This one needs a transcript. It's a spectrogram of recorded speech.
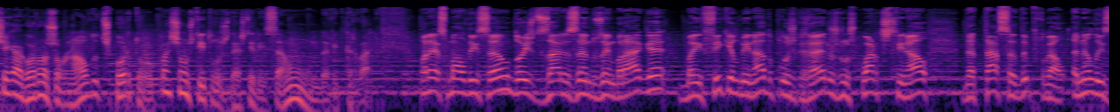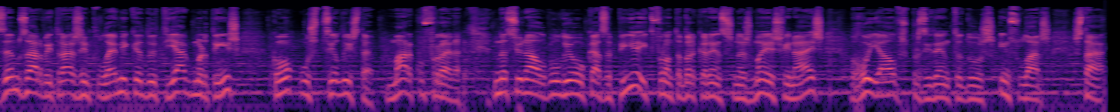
Chega agora ao Jornal do Desporto. Quais são os títulos desta edição, David Carvalho? Parece maldição, dois desaires ambos em Braga, Benfica eliminado pelos guerreiros nos quartos de final da Taça de Portugal. Analisamos a arbitragem polémica de Tiago Martins com o especialista Marco Ferreira. Nacional goleou o Casa Pia e defronta Barcarenses nas meias finais. Rui Alves, presidente dos Insulares, está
